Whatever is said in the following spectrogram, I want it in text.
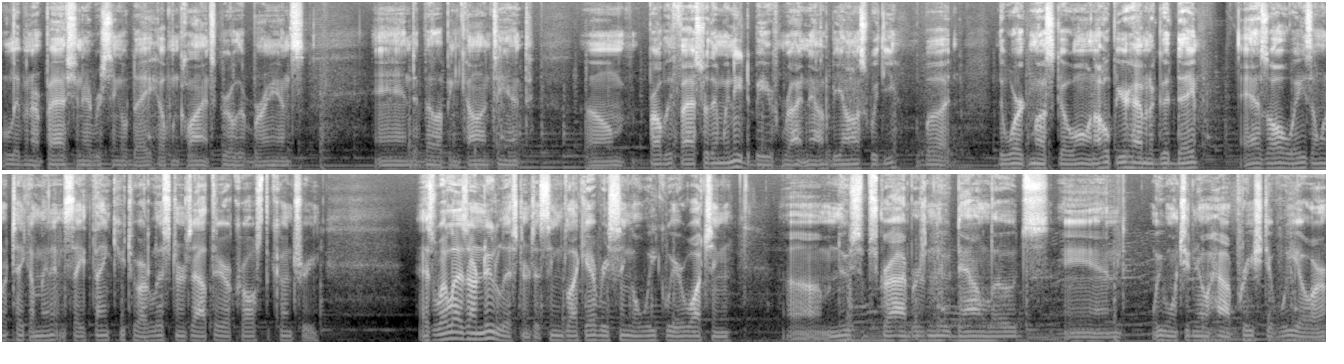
living our passion every single day, helping clients grow their brands and developing content um, probably faster than we need to be right now, to be honest with you. But the work must go on. I hope you're having a good day. As always, I want to take a minute and say thank you to our listeners out there across the country, as well as our new listeners. It seems like every single week we are watching um, new subscribers, new downloads, and we want you to know how appreciative we are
